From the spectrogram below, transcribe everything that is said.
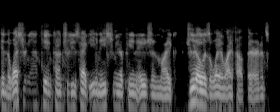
in the Western European countries, heck, even Eastern European, Asian, like judo is a way of life out there, and it's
